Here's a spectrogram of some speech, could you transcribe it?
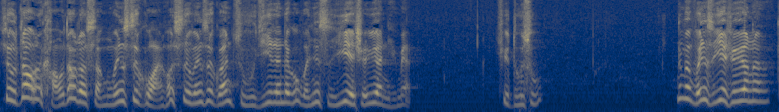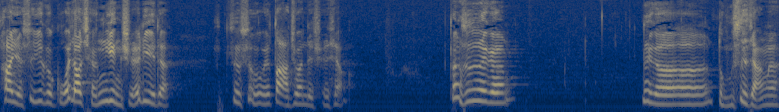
就到了考到了省文史馆和市文史馆祖籍的那个文史夜学院里面去读书。那么文史夜学院呢，它也是一个国家承认学历的，这是为大专的学校。当时那个那个董事长呢？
